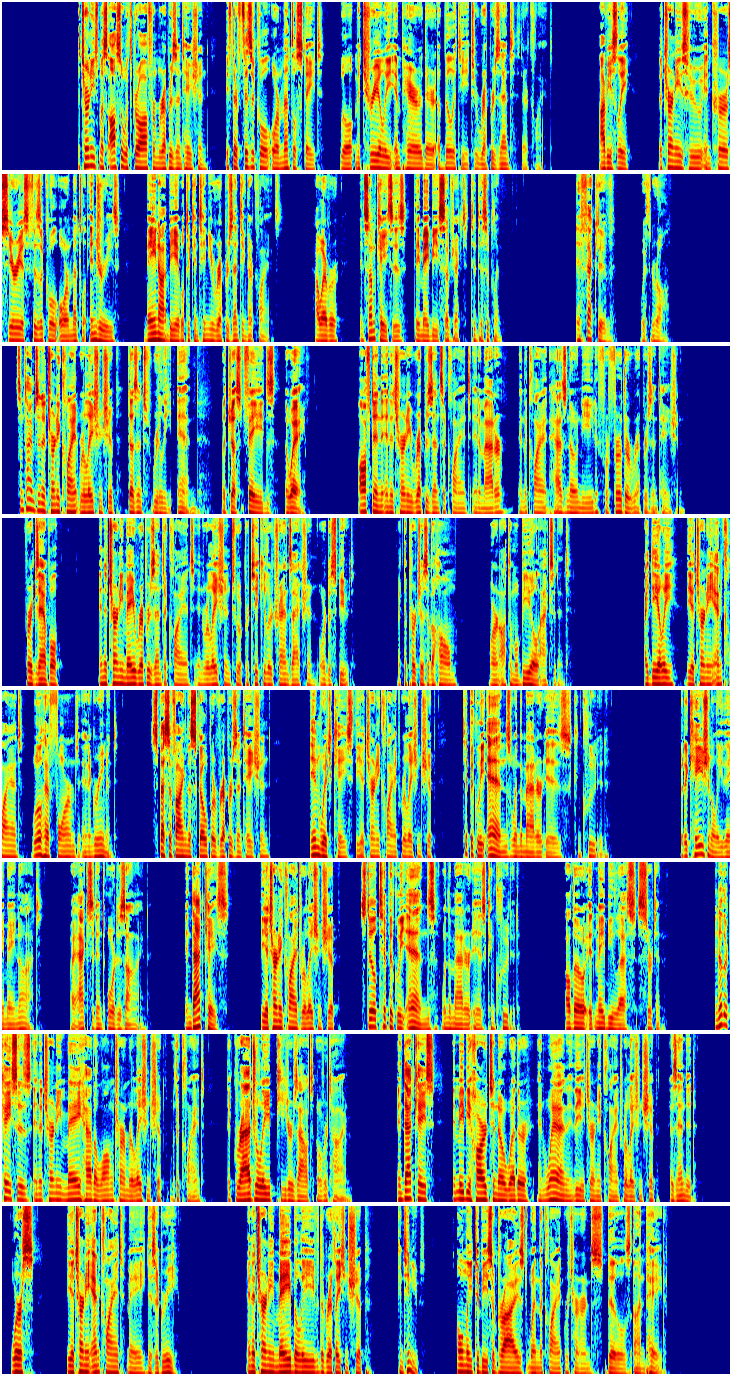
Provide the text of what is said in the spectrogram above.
Attorneys must also withdraw from representation if their physical or mental state will materially impair their ability to represent their client. Obviously, attorneys who incur serious physical or mental injuries may not be able to continue representing their clients. However, in some cases, they may be subject to discipline. Effective withdrawal. Sometimes an attorney client relationship doesn't really end, but just fades away. Often, an attorney represents a client in a matter, and the client has no need for further representation. For example, an attorney may represent a client in relation to a particular transaction or dispute, like the purchase of a home or an automobile accident. Ideally, the attorney and client will have formed an agreement specifying the scope of representation, in which case the attorney client relationship typically ends when the matter is concluded. But occasionally they may not by accident or design. In that case, the attorney client relationship still typically ends when the matter is concluded, although it may be less certain. In other cases, an attorney may have a long term relationship with a client that gradually peters out over time. In that case, it may be hard to know whether and when the attorney client relationship has ended. Worse, the attorney and client may disagree. An attorney may believe the relationship continues, only to be surprised when the client returns bills unpaid.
